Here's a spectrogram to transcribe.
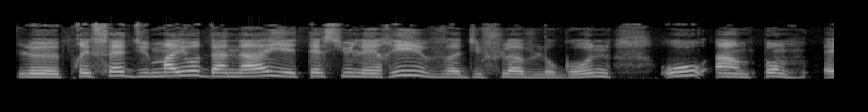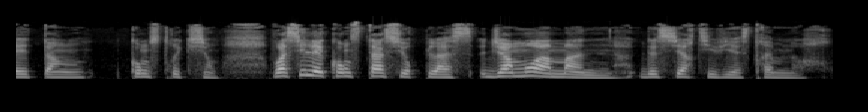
Le préfet du Mayo d'Anaï était sur les rives du fleuve Logone où un pont est en construction. Voici les constats sur place. Djamo Aman de CRTV Extrême Nord.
